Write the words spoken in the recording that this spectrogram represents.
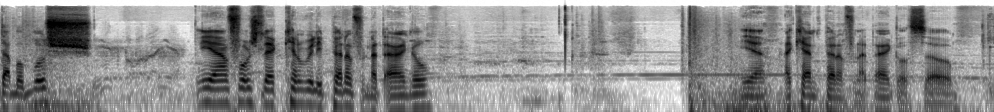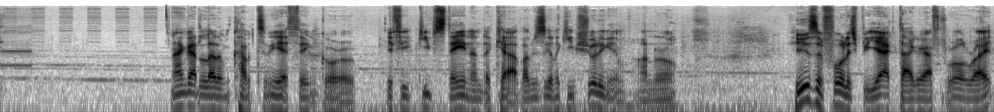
double bush. Yeah, unfortunately, I can't really pen him from that angle. Yeah, I can't pen him from that angle, so... I gotta let him come to me, I think, or if he keeps staying the cap, I'm just gonna keep shooting him. I don't know. He is a full HP tiger after all, right?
